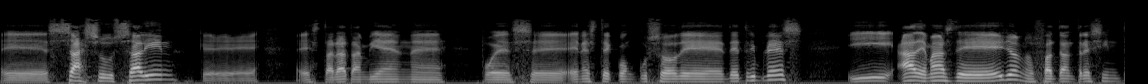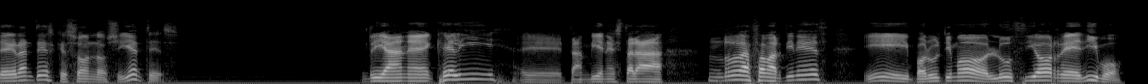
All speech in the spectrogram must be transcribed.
eh, Sasu Salin, que estará también eh, pues en este concurso de, de triples. Y además de ellos nos faltan tres integrantes que son los siguientes. Ryan eh, Kelly, eh, también estará Rafa Martínez y por último Lucio Redivo.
